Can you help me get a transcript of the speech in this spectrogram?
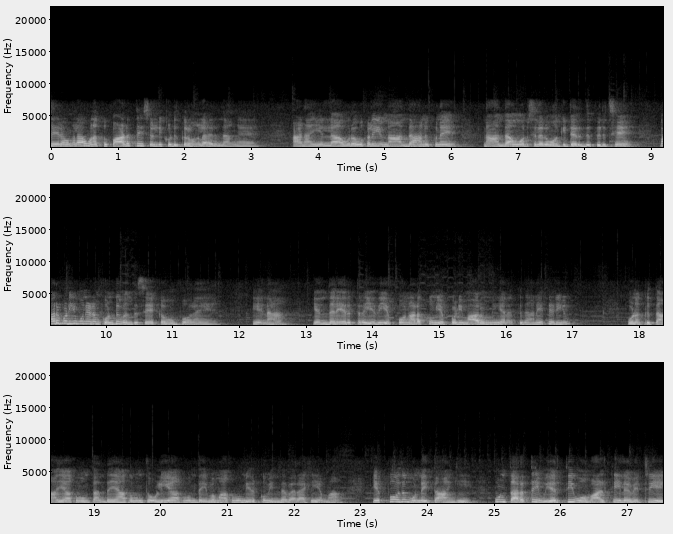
செய்கிறவங்களா உனக்கு பாடத்தை சொல்லி கொடுக்குறவங்களா இருந்தாங்க. ஆனா எல்லா உறவுகளையும் நான் தான் அனுப்புனேன். நான் தான் ஒரு சிலர் உன்கிட்ட இருந்து பிரிச்சேன். மறுபடியும் உன்னிடம் கொண்டு வந்து சேர்க்கவும் போகிறேன் ஏன்னா எந்த நேரத்தில் எது எப்போ நடக்கும் எப்படி மாறும்னு எனக்கு தானே தெரியும். உனக்கு தாயாகவும் தந்தையாகவும் தோழியாகவும் தெய்வமாகவும் இருக்கும் இந்த வராகியம்மா எப்போதும் உன்னை தாங்கி உன் தரத்தை உயர்த்தி உன் வாழ்க்கையில் வெற்றியை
